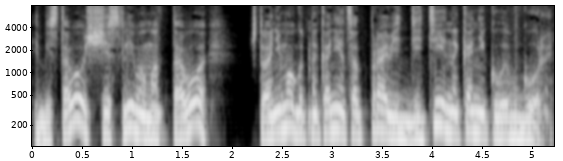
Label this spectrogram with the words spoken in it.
и без того счастливым от того, что они могут наконец отправить детей на каникулы в горы.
